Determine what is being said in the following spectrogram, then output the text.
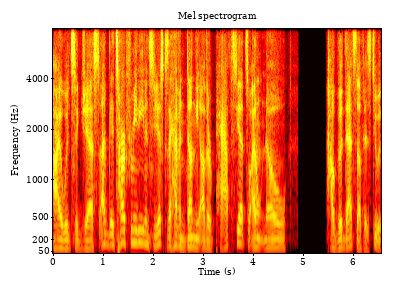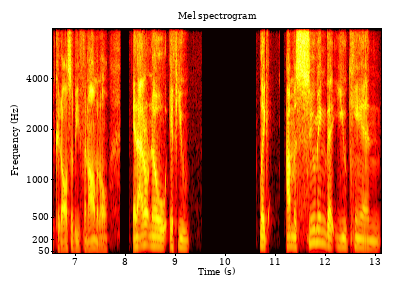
I would suggest. It's hard for me to even suggest because I haven't done the other paths yet, so I don't know how good that stuff is too. It could also be phenomenal, and I don't know if you like. I'm assuming that you can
